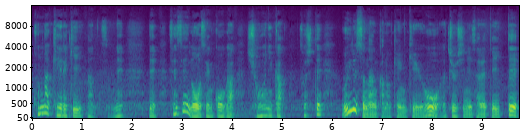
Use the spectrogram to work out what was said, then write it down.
こんな経歴なんですよね。で先生の専攻が小児科そしてウイルスなんかの研究を中心にされていて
